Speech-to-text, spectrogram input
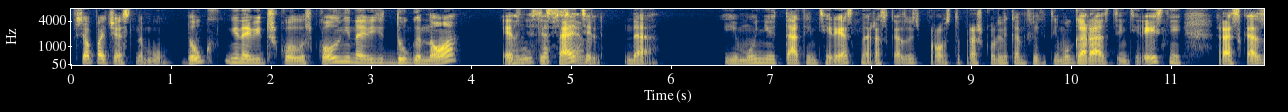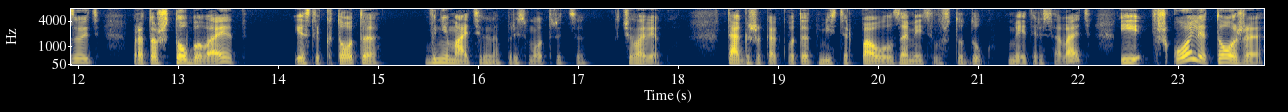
все по-честному. Дуг ненавидит школу, школа ненавидит Дуга, но этот совсем. писатель, да, ему не так интересно рассказывать просто про школьный конфликт. Ему гораздо интересней рассказывать про то, что бывает, если кто-то внимательно присмотрится к человеку. Так же, как вот этот мистер Пауэлл заметил, что Дуг умеет рисовать. И в школе тоже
